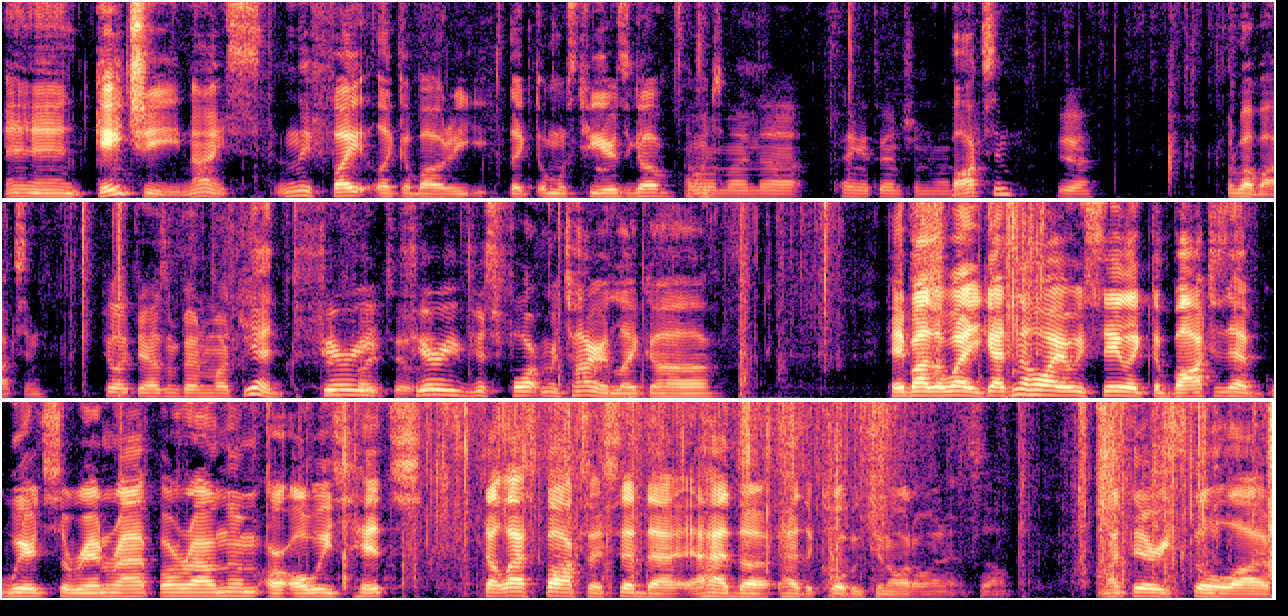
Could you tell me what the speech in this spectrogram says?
And Gaethje, nice. Didn't they fight like about a, like almost two years ago? How am I not paying attention? Man? Boxing? Yeah. What about boxing? I feel like there hasn't been much. Yeah, Fury. Fury just fought and retired. Like, uh. Hey, by the way, you guys know how I always say like the boxes that have weird Saran wrap around them are always hits. That last box, I said that it had the had the Covington auto in it. So my theory's still alive.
